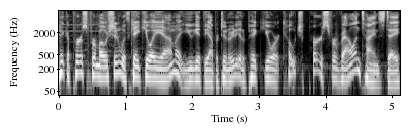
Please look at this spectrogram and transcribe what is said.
pick a purse promotion with KQAM. You get the opportunity to pick your coach purse for Valentine's Day.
